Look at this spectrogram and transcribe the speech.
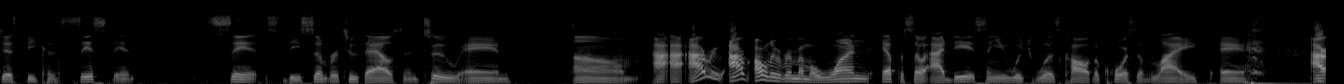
just be consistent since december 2002 and um, I I I, re- I, only remember one episode I did you, which was called "The Course of Life," and I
